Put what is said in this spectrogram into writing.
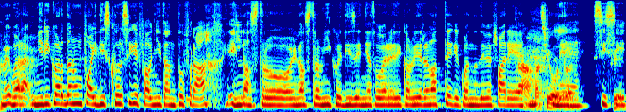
Beh, guarda, mi ricordano un po' i discorsi che fa ogni tanto Fra, il nostro, il nostro amico e disegnatore di Colvi della Notte, che quando deve fare ah, le... Sì, sì, sì,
